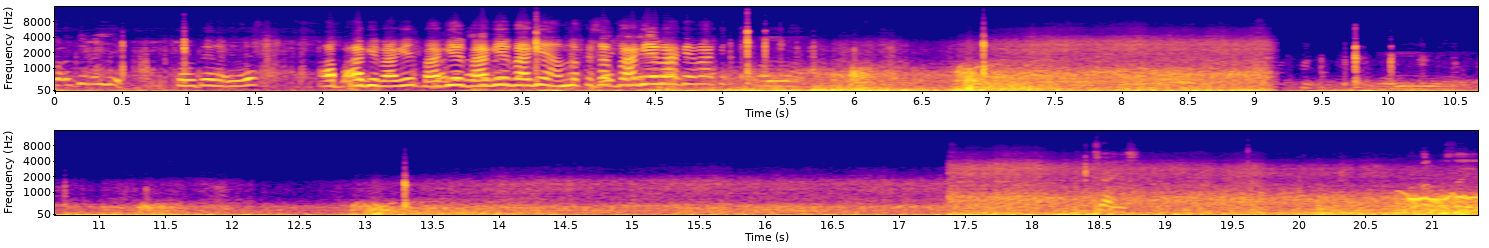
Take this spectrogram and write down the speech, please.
चलते रहिए चलते रहिए आप आगे भागे भागे भागे भागे हम लोग के साथ भागे भागे भागे। पीछे आइए सर। अंदर घुस जाइए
